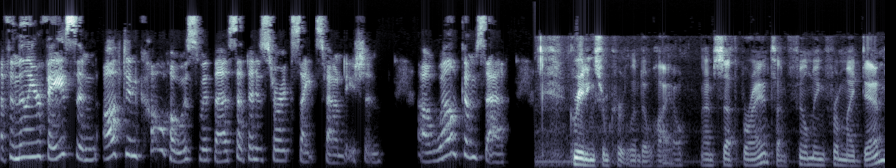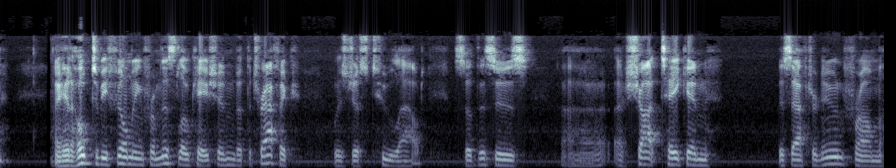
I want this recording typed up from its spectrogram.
A familiar face and often co-host with us at the Historic Sites Foundation. Uh, welcome, Seth. Greetings from Kirtland, Ohio. I'm Seth Bryant. I'm filming from my den. I had hoped to be filming from this location, but the traffic was just too loud. So this is uh, a shot taken this afternoon from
